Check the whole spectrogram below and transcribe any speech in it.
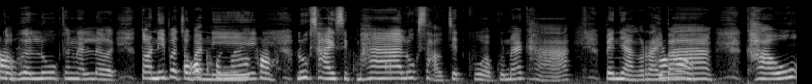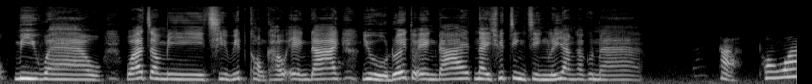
ค่ะก็เพื่อลูกทั้งนั้นเลย ตอนนี้ปัจจุบันขอบคุณนี้มากค่ะลูกชาย 15 ลูกสาวเจ็ดขวบคุณแม่ขาเป็นอย่างไรค่ะบ้าง เขามีแวว ว่าจะมีชีวิตของเขาเองได้ อยู่ด้วยตัวเองได้ในชีวิตจริง ๆ หรือยังคะคุณแม่ค่ะ เพราะว่า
